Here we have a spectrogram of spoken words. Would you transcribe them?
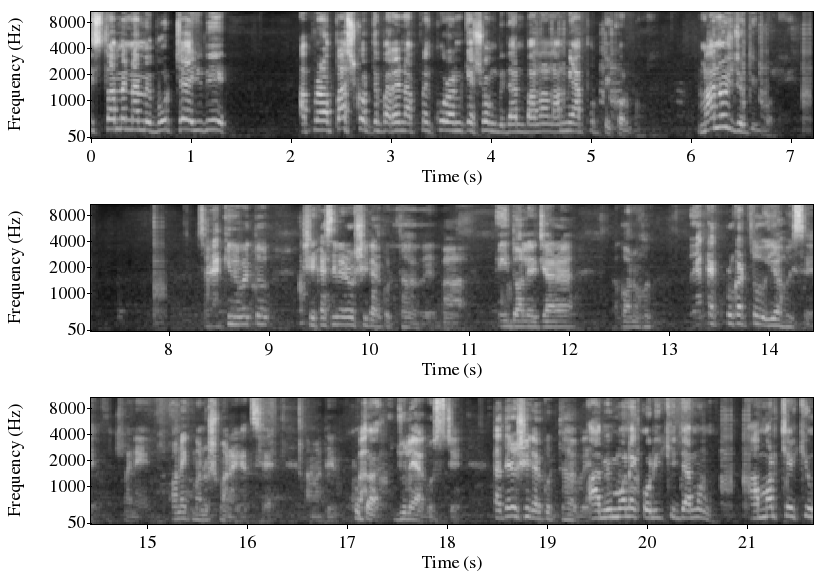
ইসলামের নামে ভোট চাই যদি আপনারা পাশ করতে পারেন আপনি কোরআনকে সংবিধান বানান আমি আপত্তি করব মানুষ যদি বলে। স্যার একইভাবে তো শেখ হাসিনারও স্বীকার করতে হবে বা এই দলের যারা গণহত্যা এক এক প্রকার তো ইয়া হয়েছে মানে অনেক মানুষ মারা গেছে আমাদের জুলাই আগস্টে তাদেরও স্বীকার করতে হবে। আমি মনে করি কি জানো? আমার চেয়ে কেউ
